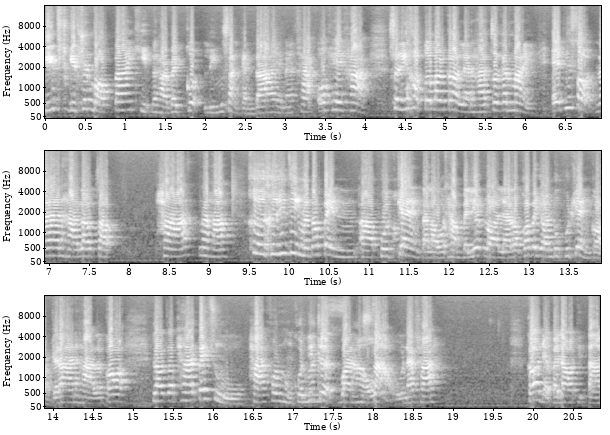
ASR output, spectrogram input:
ดิฟสคริปชั่นบอกใต้คลิปนะคะ ไปกดลิงก์สั่งกันได้นะคะ โอเคค่ะสวัสดีขอตัวลาไปก่อนเลยนะคะ เจอกันใหม่ เอพิโซดหน้านะคะ เราจะ พาร์ทนะคะ คือคือที่จริงมันต้องเป็นพุทธแก่งแต่เราทำไปเรียบร้อยแล้ว เราก็ไปย้อนดูพุทธแก่งก่อนก็ได้นะคะ แล้วก็เราจะพาร์ทไปสู่พาร์ทคนของคนที่เกิดวันเสาร์นะคะ ก็เดี๋ยวไปรอติดตาม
